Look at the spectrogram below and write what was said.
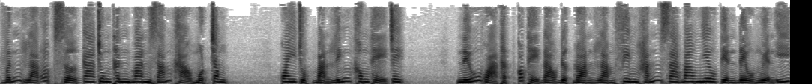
Vẫn là ấp sở ca trung thân ban giám khảo một trong. Quay chụp bản lĩnh không thể chê. Nếu quả thật có thể đào được đoàn làm phim hắn ra bao nhiêu tiền đều nguyện ý.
